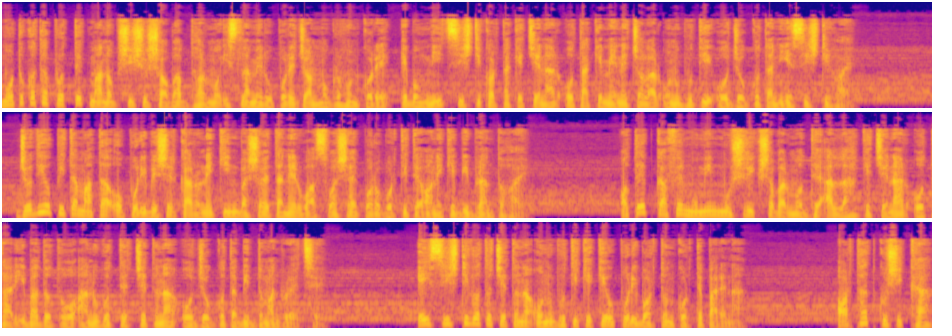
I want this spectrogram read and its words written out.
মোটকথা প্রত্যেক মানব শিশু স্বভাব ধর্ম ইসলামের উপরে জন্মগ্রহণ করে এবং নিজ সৃষ্টিকর্তাকে চেনার ও তাকে মেনে চলার অনুভূতি ও যোগ্যতা নিয়ে সৃষ্টি হয়। যদিও পিতামাতা ও পরিবেশের কারণে কিংবা শয়তানের ওয়াসওয়াসায় পরবর্তীতে অনেকে বিভ্রান্ত হয়। অতএব কাফের মুমিন মুশরিক সবার মধ্যে আল্লাহকে চেনার ও তার ইবাদত ও আনুগত্যের চেতনা ও যোগ্যতা বিদ্যমান রয়েছে। এই সৃষ্টিগত চেতনা অনুভূতিকে কেউ পরিবর্তন করতে পারে না। অর্থাৎ কুশিক্ষা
